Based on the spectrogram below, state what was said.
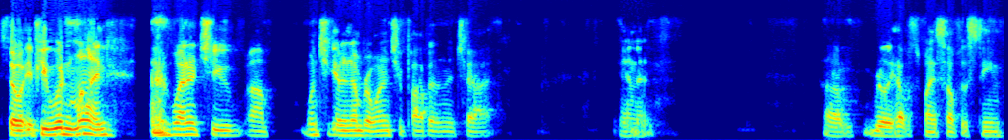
So if you wouldn't mind, why don't you um, once you get a number, why don't you pop it in the chat? And it um, really helps my self-esteem.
